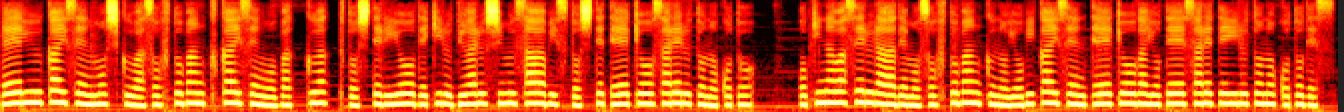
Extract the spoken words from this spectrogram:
au 回線もしくはソフトバンク回線をバックアップとして利用できるデュアル SIM サービスとして提供されるとのこと。沖縄セルラーでもソフトバンクの予備回線提供が予定されているとのことです。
